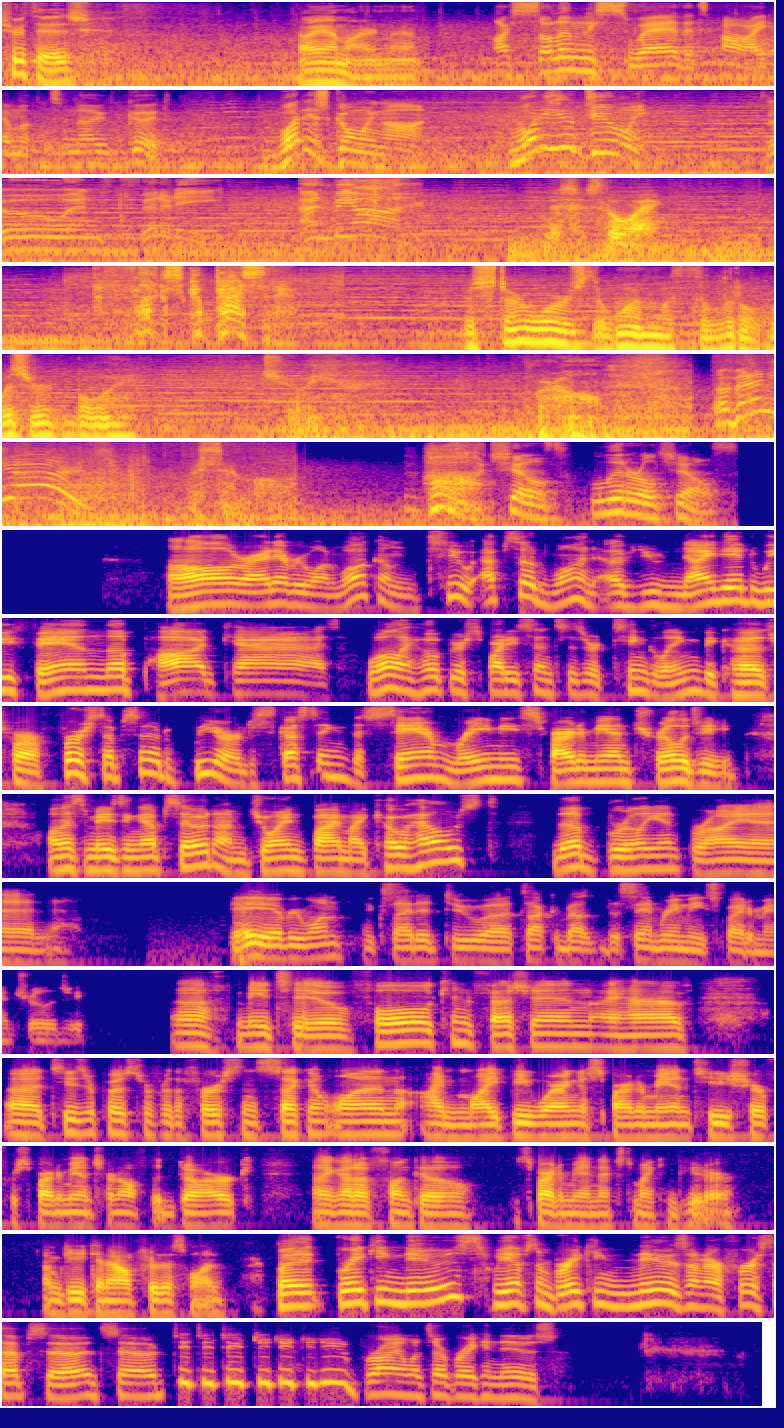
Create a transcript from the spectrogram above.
Truth is, I am Iron Man. I solemnly swear that I am up to no good. What is going on? What are you doing? To infinity and beyond! This is the way. The flux capacitor! Was Star Wars the one with the little wizard boy? Chewie, we're home. Avengers! Assemble. Ah, chills. Literal chills. All right, everyone. Welcome to episode one of United We Fan the podcast. Well, I hope your spidey senses are tingling because for our first episode, we are discussing the Sam Raimi Spider Man trilogy. On this amazing episode, I'm joined by my co host, the brilliant Bryan. Hey, everyone. Excited to uh, talk about the Sam Raimi Spider Man trilogy. Uh, me too. Full confession, I have a teaser poster for the first and second one. I might be wearing a Spider Man t shirt for Spider Man Turn Off the Dark. I got a Funko Spider Man next to my computer. I'm geeking out for this one. But breaking news, we have some breaking news on our first episode. So, do, do, do, do, do, do, do. Bryan, what's our breaking news?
